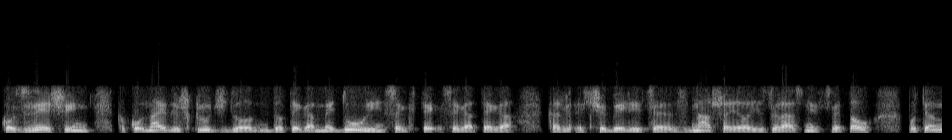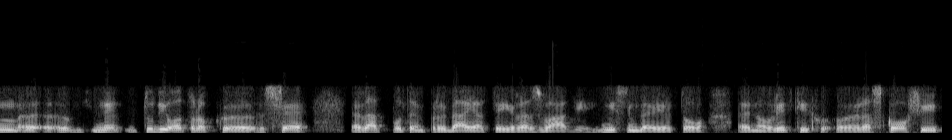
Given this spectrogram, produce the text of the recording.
ko zveš in kako najdeš ključ do, do tega medu in vsega tega, kar čebelice znašajo iz raznih svetov, potem ne, tudi otrok se rad potem predaja tej razvadi. Mislim, da je to eno redkih razkoši,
